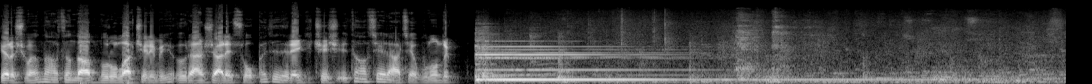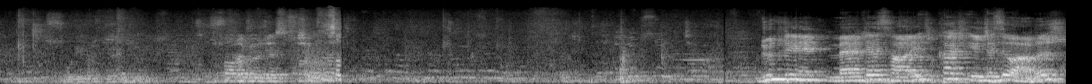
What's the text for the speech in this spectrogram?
Yarışmanın ardından Nurullah Çelebi öğrencilerle sohbet ederek çeşitli tavsiyelerde bulundu. Sonra göreceğiz. Şimdi Düzce'nin merkez hariç kaç ilçesi vardır?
